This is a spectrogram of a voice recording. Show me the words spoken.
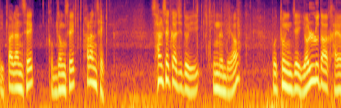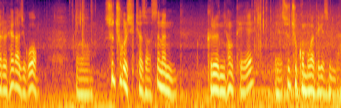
이 빨간색 검정색 파란색 살색까지도 이, 있는데요. 보통 이제 열로다 가열을 해 가지고 어, 수축을 시켜서 쓰는 그런 형태의 예, 수축 고무가 되겠습니다.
